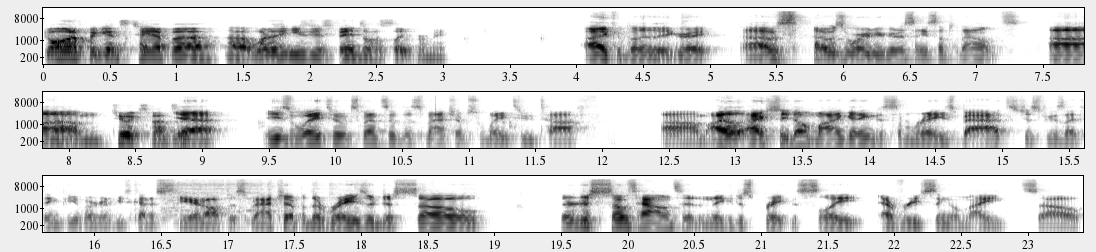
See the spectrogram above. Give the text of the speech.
going up against Tampa. Uh, what are the easiest fades on the slate for me? I completely agree. I was I was worried you're going to say something else. Um, no, too expensive. Yeah, he's way too expensive. This matchup's way too tough. Um, I actually don't mind getting to some Rays bats just because I think people are going to be kind of scared off this matchup. But the Rays are just so they're just so talented and they can just break the slate every single night. So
